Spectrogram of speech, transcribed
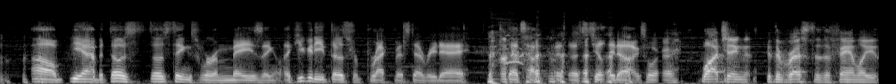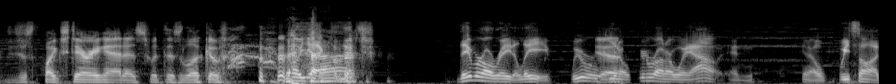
oh yeah, but those those things were amazing. Like you could eat those for breakfast every day. That's how good those chili dogs were. Watching the rest of the family just like staring at us with this look of Oh yeah, I'm they were all ready to leave. We were, Yeah. you know, we were on our way out, and you know, we saw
